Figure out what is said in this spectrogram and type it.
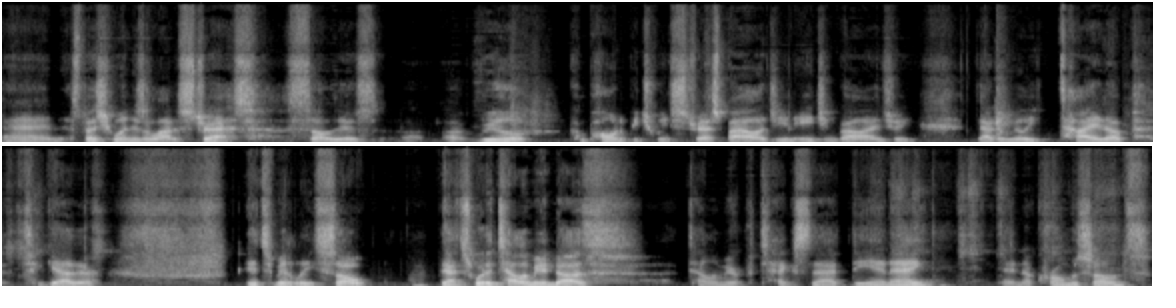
and especially when there's a lot of stress. So there's a, real component between stress biology and aging biology that are really tied up together intimately. So that's what a telomere does. telomere protects that DNA and the chromosomes,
